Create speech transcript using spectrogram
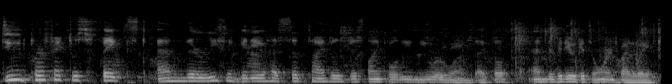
Dude Perfect was fixed, and the recent video has subtitles just like all these newer ones. I thought, and the video gets orange by the way.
